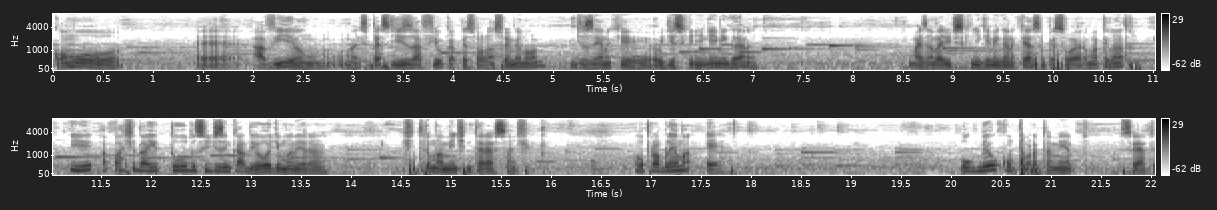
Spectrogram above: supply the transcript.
Como é, havia um, uma espécie de desafio que a pessoa lançou em meu nome, dizendo que eu disse que ninguém me engana, mas na verdade disse que ninguém me engana que essa pessoa era uma pilantra. E a partir daí tudo se desencadeou de maneira extremamente interessante. O problema é o meu comportamento, certo,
